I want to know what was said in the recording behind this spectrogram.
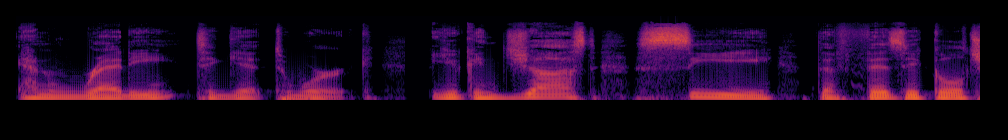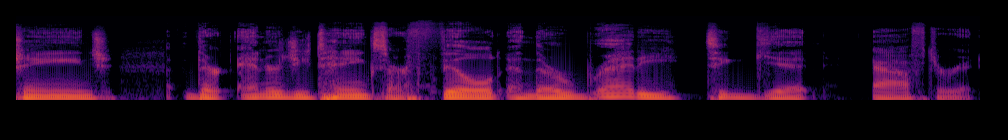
and ready to get to work. You can just see the physical change. Their energy tanks are filled and they're ready to get after it.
